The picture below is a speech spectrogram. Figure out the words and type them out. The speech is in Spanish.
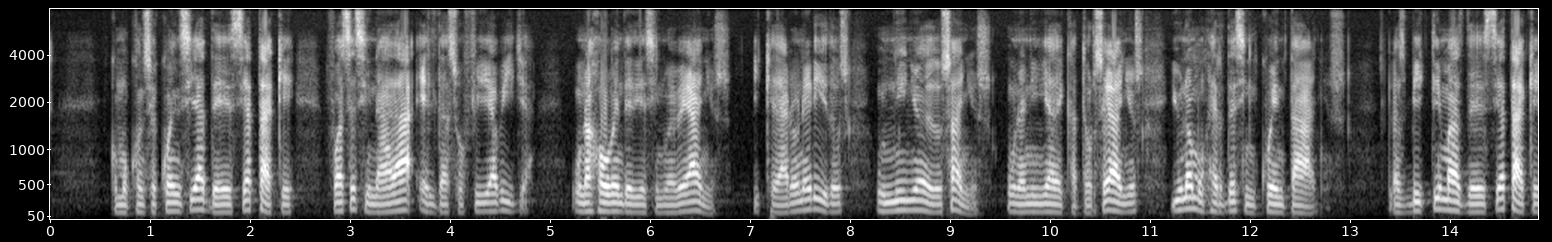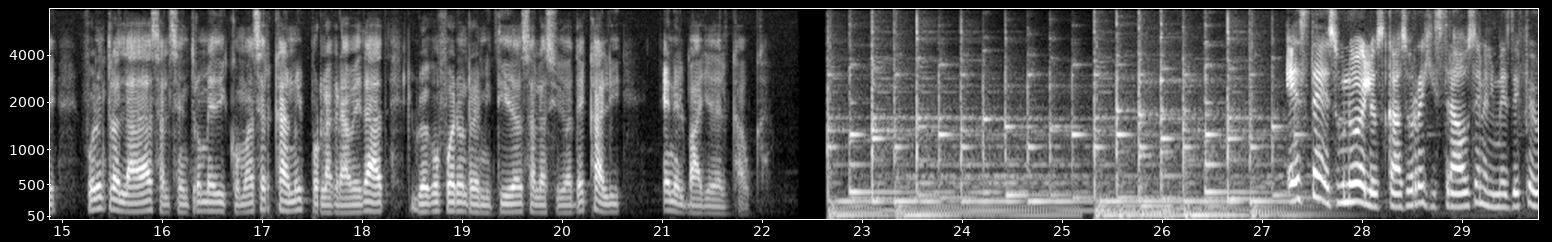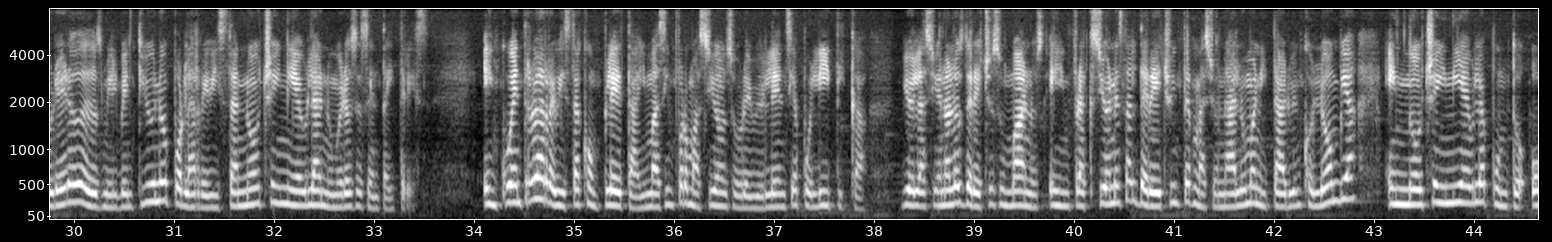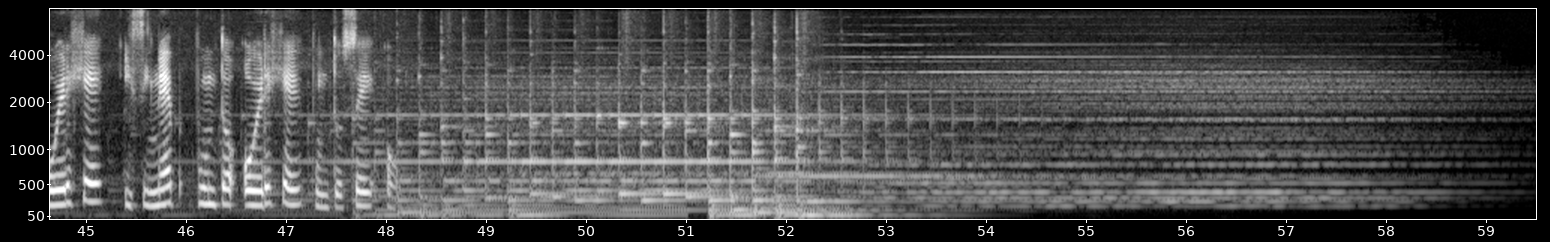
Como consecuencia de ese ataque, fue asesinada Elda Sofía Villa, una joven de 19 años, y quedaron heridos un niño de 2 años, una niña de 14 años y una mujer de 50 años. Las víctimas de este ataque fueron trasladadas al centro médico más cercano y por la gravedad luego fueron remitidas a la ciudad de Cali, en el Valle del Cauca. Este es uno de los casos registrados en el mes de febrero de 2021 por la revista Noche y Niebla número 63. Encuentra la revista completa y más información sobre violencia política, violación a los derechos humanos e infracciones al derecho internacional humanitario en Colombia en nocheyniebla.org y cinep.org.co.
